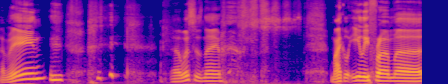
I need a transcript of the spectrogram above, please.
I mean, uh, what's his name? Michael Ealy from uh,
